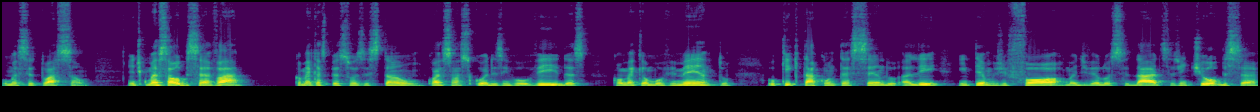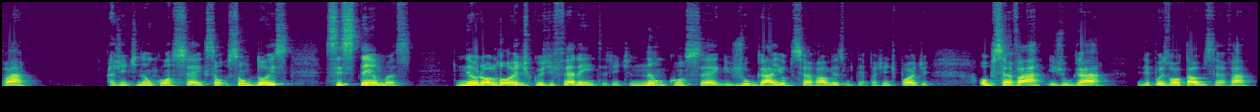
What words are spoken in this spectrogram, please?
uma situação, a gente começar a observar como é que as pessoas estão, quais são as cores envolvidas, como é que é o movimento, o que está acontecendo ali em termos de forma, de velocidade, se a gente observar, a gente não consegue. São, são dois sistemas neurológicos diferentes. A gente não consegue julgar e observar ao mesmo tempo. A gente pode observar e julgar e depois voltar a observar,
